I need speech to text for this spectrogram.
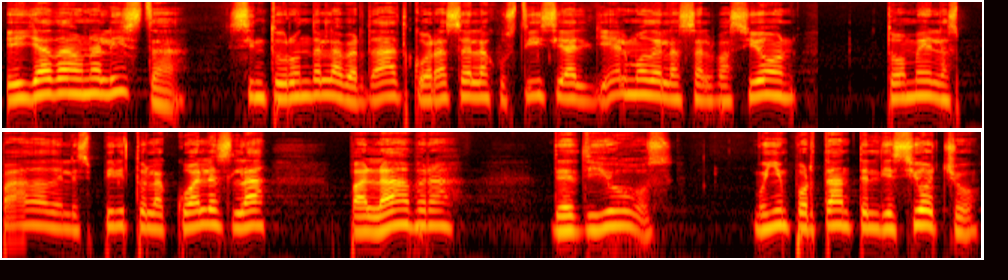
Y ya da una lista. Cinturón de la verdad, coraza de la justicia, el yelmo de la salvación. Tome la espada del Espíritu, la cual es la palabra de Dios. Muy importante el 18.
